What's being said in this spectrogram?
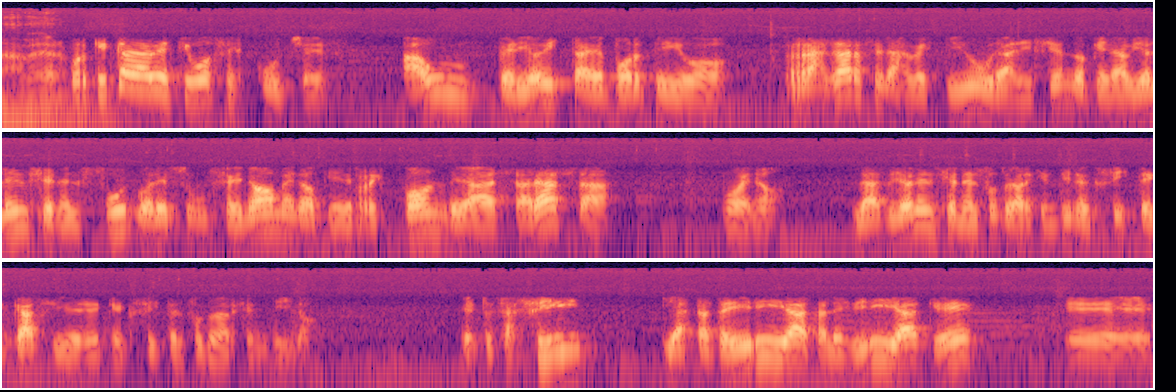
A ver. Porque cada vez que vos escuches a un periodista deportivo rasgarse las vestiduras diciendo que la violencia en el fútbol es un fenómeno que responde a Zaraza, bueno, la violencia en el fútbol argentino existe casi desde que existe el fútbol argentino. Esto es así y hasta te diría, hasta les diría que eh,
